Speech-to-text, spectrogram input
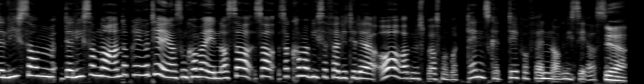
det er, ligesom, det er ligesom nogle andre prioriteringer, som kommer ind, og så, så, så kommer vi selvfølgelig til det overordnede spørgsmål, hvordan skal det for fanden organiseres? Ja,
